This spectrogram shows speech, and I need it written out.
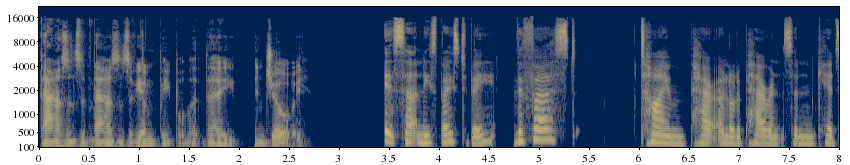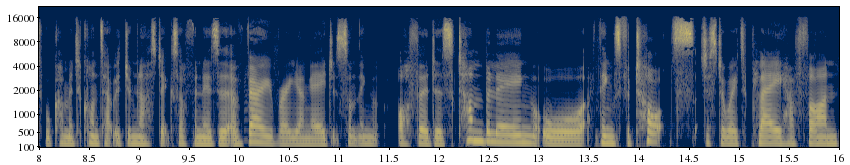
thousands and thousands of young people that they enjoy. It's certainly supposed to be. The first time a lot of parents and kids will come into contact with gymnastics often is at a very very young age. It's something offered as tumbling or things for tots just a way to play have fun.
